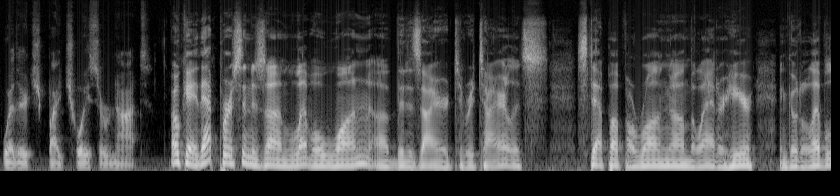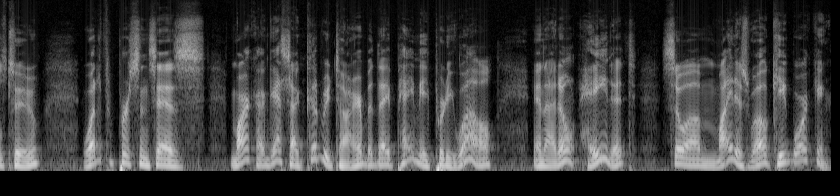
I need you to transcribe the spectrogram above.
whether it's by choice or not. Okay, that person is on level one of the desire to retire. Let's step up a rung on the ladder here and go to level two. What if a person says, Mark, I guess I could retire, but they pay me pretty well and I don't hate it, so I might as well keep working.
